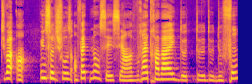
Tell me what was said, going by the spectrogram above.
tu vois, un- une seule chose. En fait, non, c'est un vrai travail de, de, de, de fond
